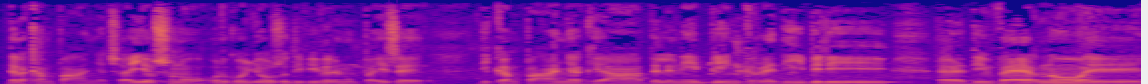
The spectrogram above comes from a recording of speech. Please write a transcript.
della campagna, cioè io sono orgoglioso di vivere in un paese di campagna che ha delle nebbie incredibili eh, d'inverno e,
